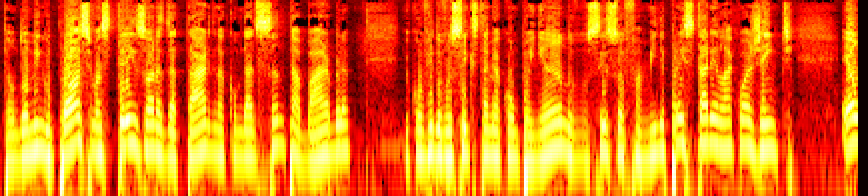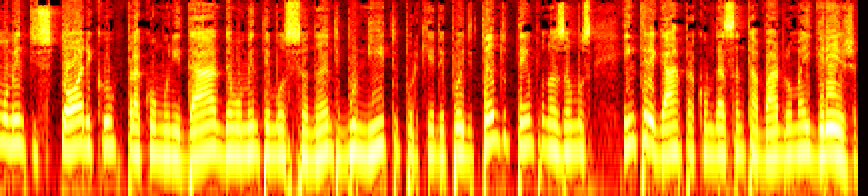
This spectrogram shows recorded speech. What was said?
Então, domingo próximo, às 3 horas da tarde, na comunidade Santa Bárbara. Eu convido você que está me acompanhando, você e sua família, para estarem lá com a gente. É um momento histórico para a comunidade, é um momento emocionante, bonito, porque depois de tanto tempo nós vamos entregar para a comunidade Santa Bárbara uma igreja,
